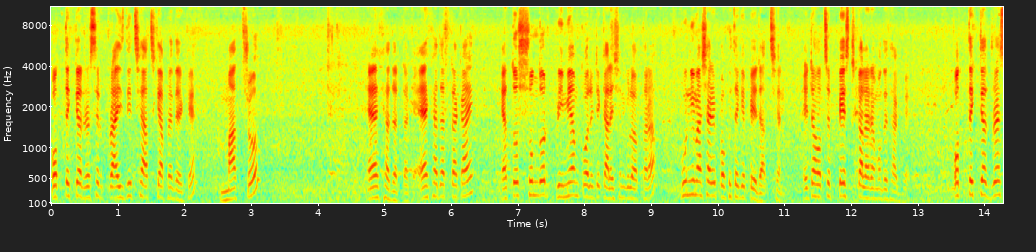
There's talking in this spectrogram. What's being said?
প্রত্যেকটা ড্রেসের প্রাইস দিচ্ছে আজকে আপনাদেরকে মাত্র এক হাজার টাকা। এক হাজার টাকায় এত সুন্দর প্রিমিয়াম কোয়ালিটি কালেকশনগুলো আপনারা পূর্ণিমা শাড়ির পক্ষ থেকে পেয়ে যাচ্ছেন। এটা হচ্ছে পেস্ট কালারের মধ্যে থাকবে। প্রত্যেকটা ড্রেস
